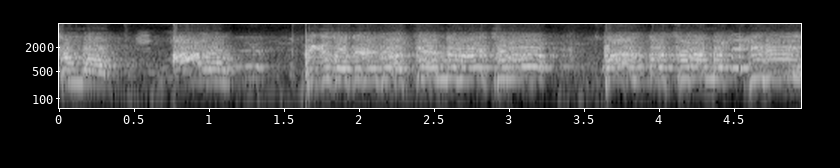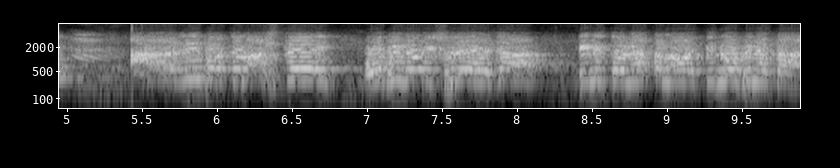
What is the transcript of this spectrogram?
সম্ভব। আর বিগত দিনে যারা চেয়ারম্যান হয়েছিল, পাঁচ বছর আমরা দেখিনি। আর নির্বাচন আসলেই অভিনয় সুরে যা। তিনি তো নেতা নয়, তিনি অভিনেতা।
